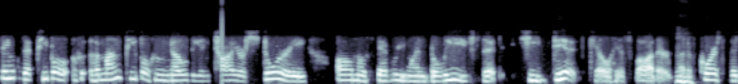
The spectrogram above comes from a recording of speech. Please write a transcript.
think that people, among people who know the entire story, almost everyone believes that he did kill his father. But mm-hmm. of course, the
